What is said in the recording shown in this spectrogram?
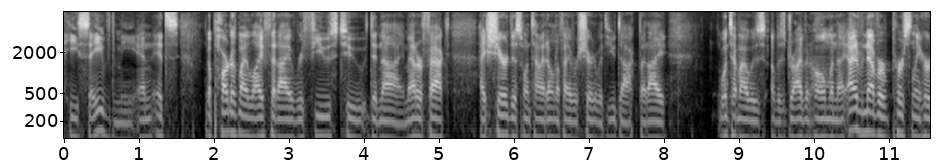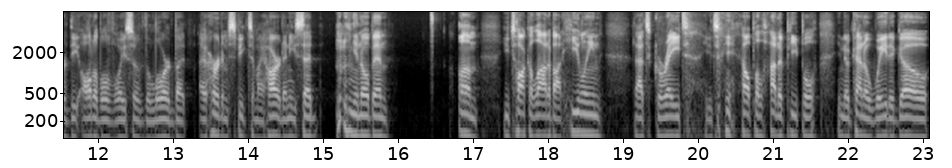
he saved me and it's a part of my life that I refuse to deny. Matter of fact, I shared this one time. I don't know if I ever shared it with you, Doc, but I one time I was I was driving home and I, I've never personally heard the audible voice of the Lord, but I heard him speak to my heart and he said, you know, Ben, um, you talk a lot about healing. That's great. You, t- help a lot of people. You know, kind of way to go.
